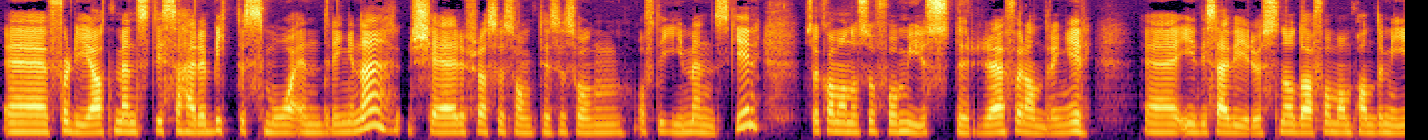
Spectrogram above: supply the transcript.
Eh, fordi at mens disse her bitte små endringene skjer fra sesong til sesong, ofte i mennesker, så kan man også få mye større forandringer eh, i disse virusene, og da får man pandemi.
